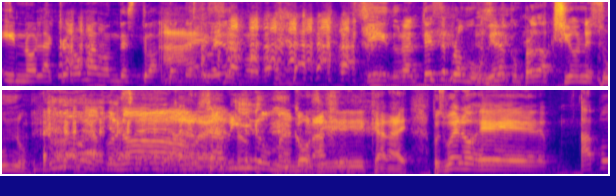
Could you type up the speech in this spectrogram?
y no la croma donde, estu- donde Ay, estuviéramos. ¿no? Sí, durante este promo hubiera comprado acciones uno. Ya, pues, sé, haber sabido, man. Coraje. Sí, caray. Pues bueno, eh, Apple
